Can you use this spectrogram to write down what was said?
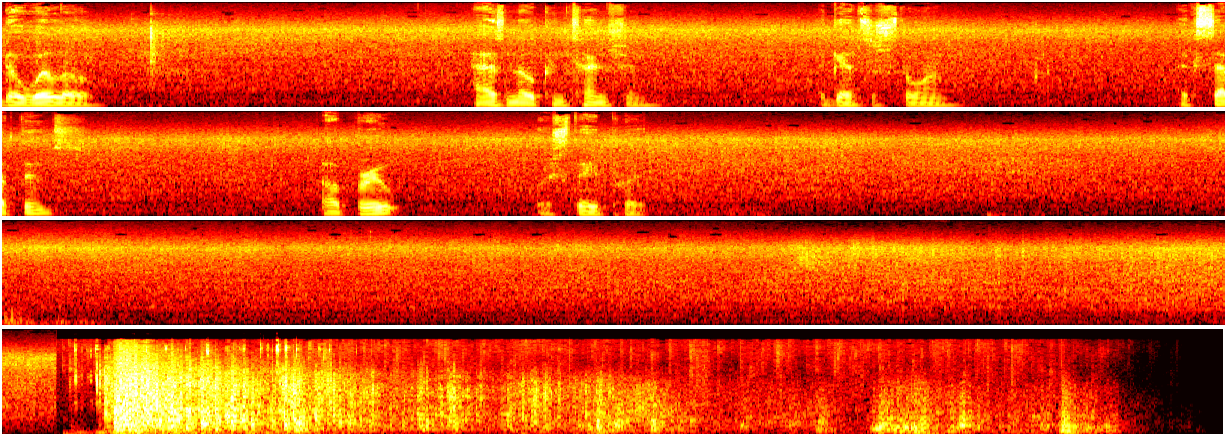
The willow has no contention against a storm. Acceptance, uproot, or stay put.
